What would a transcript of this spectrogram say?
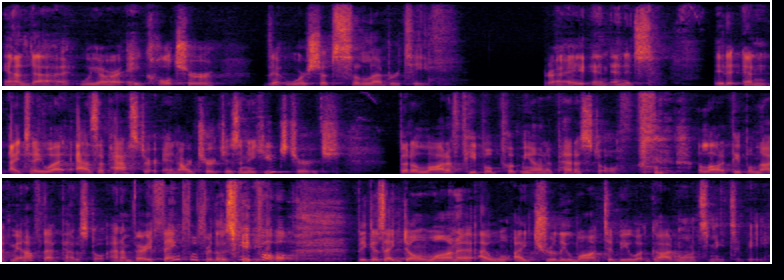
And uh, we are a culture that worships celebrity, right? And, and it's, it, and I tell you what, as a pastor, and our church isn't a huge church, but a lot of people put me on a pedestal. a lot of people knock me off that pedestal. And I'm very thankful for those people because I don't want to, I, I truly want to be what God wants me to be.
